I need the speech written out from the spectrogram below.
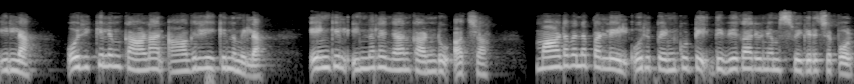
ഇല്ല ഒരിക്കലും കാണാൻ ആഗ്രഹിക്കുന്നുമില്ല. എങ്കിൽ ഇന്നലെ ഞാൻ കണ്ടു അച്ഛ. മാടവനപ്പള്ളിയിൽ ഒരു പെൺകുട്ടി ദിവ്യകാരുണ്യം സ്വീകരിച്ചപ്പോൾ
